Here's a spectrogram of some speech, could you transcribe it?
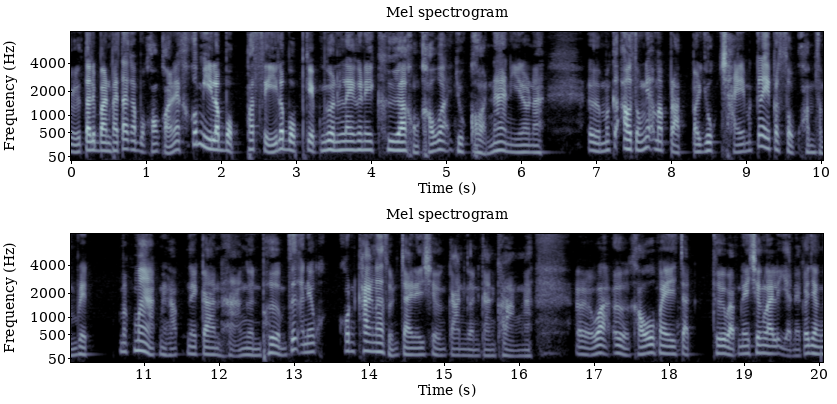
หรือตาลิบันภายใต้การปกครองก่อนเนี่ยเขาก็มีระบบภาษีระบบเก็บเงินอะไรในเครือของเขาอะอยู่ก่อนหน้านี้แล้วนะเออมันก็เอาตรงเนี้ยมาปรับประยุกต์ใช้มันก็เลยประสบความสำเร็จมากๆนะครับ ในการหาเงินเพิ่ม ซึ่งอันนี้ค่อนข้างน่าสนใจในเชิงการเงินการคลังนะเออว่าเออเขาไปจัด คือแบบในเชิงรายละเอียดเนี่ยก็ยัง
